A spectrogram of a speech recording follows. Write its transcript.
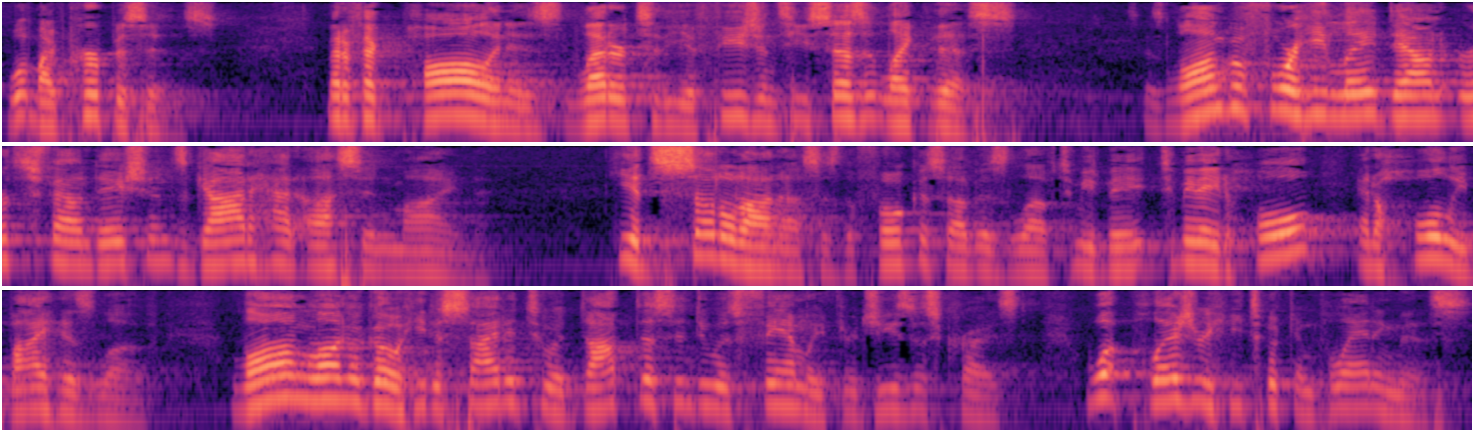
what my purpose is. Matter of fact, Paul, in his letter to the Ephesians, he says it like this says, Long before he laid down earth's foundations, God had us in mind. He had settled on us as the focus of his love, to be, made, to be made whole and holy by his love. Long, long ago, he decided to adopt us into his family through Jesus Christ. What pleasure he took in planning this.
